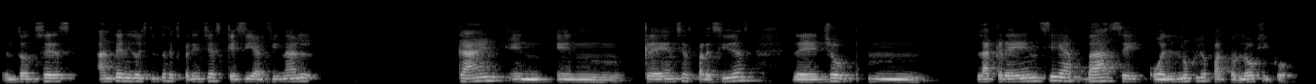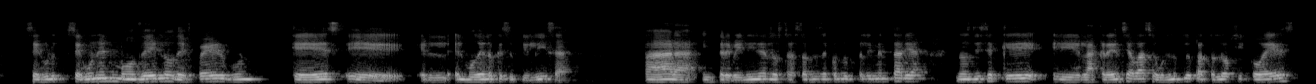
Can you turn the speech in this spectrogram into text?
Entonces, han tenido distintas experiencias que sí, al final caen en, en creencias parecidas. De hecho, mmm, la creencia base o el núcleo patológico, según, según el modelo de Fairburn, que es eh, el, el, modelo que se utiliza para intervenir en los trastornos de conducta alimentaria, nos dice que eh, la creencia base o el núcleo patológico es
